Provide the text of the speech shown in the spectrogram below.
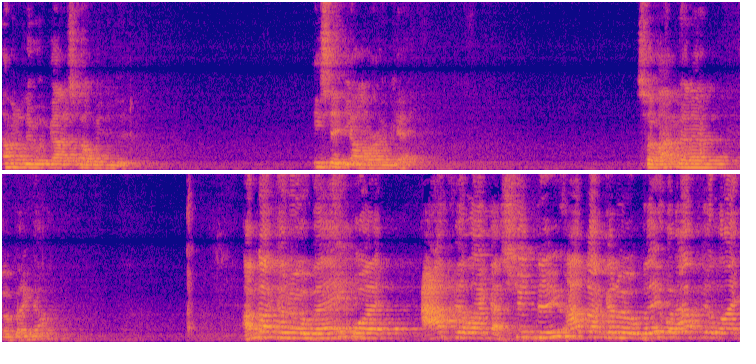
I'm going to do what God's told me to do. He said, Y'all are okay. So I'm going to obey God. I'm not going to obey what I feel like I should do. I'm not going to obey what I feel like,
